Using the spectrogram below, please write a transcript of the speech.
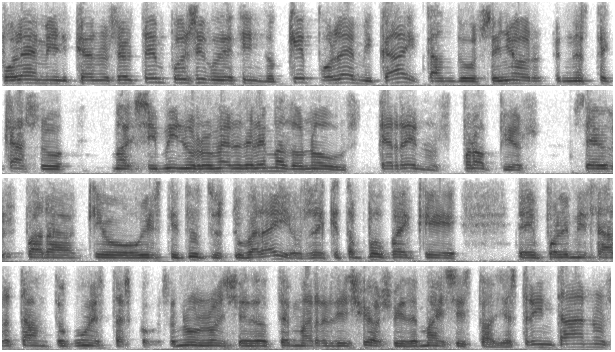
polémica no seu tempo e sigo dicindo que polémica hai cando o señor, neste caso Maximino Romero de Lema donou os terrenos propios seus para que o instituto estuvera aí, o sea que tampouco hai que eh, polemizar tanto con estas cousas, non lonxe do tema religioso e demais historias. 30 anos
